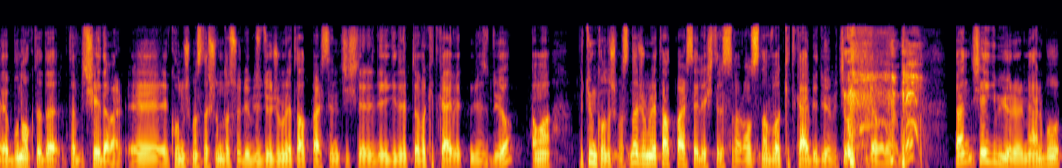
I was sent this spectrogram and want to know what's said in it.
e, bu noktada tabii şey de var. E, konuşmasında şunu da söylüyor. Biz diyor Cumhuriyet Halk Partisi'nin iç işleriyle ilgilenip de vakit kaybetmeyeceğiz diyor. Ama bütün konuşmasında Cumhuriyet Halk Partisi eleştirisi var. Aslında vakit kaybediyor bir çelişki de var orada. Ben şey gibi görüyorum yani bu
